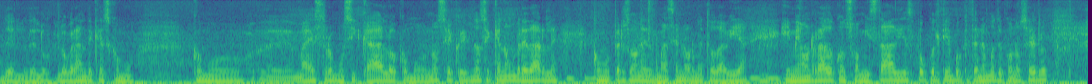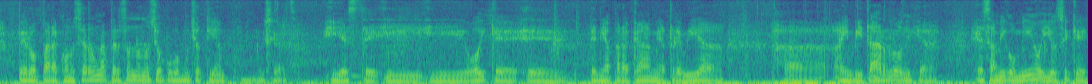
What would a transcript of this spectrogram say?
de, de lo, grande que es como como eh, maestro musical o como no sé no sé qué nombre darle como persona es más enorme todavía. Y me ha honrado con su amistad y es poco el tiempo que tenemos de conocerlo pero para conocer a una persona no se ocupa mucho tiempo. Muy cierto. Y este y, hoy que eh, venía para acá me atreví a, a, invitarlo, dije, ah, es amigo mío y yo sé que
